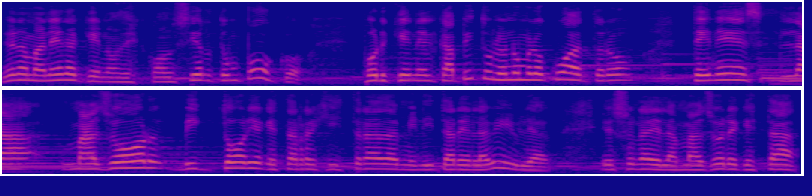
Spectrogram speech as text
de una manera que nos desconcierta un poco, porque en el capítulo número 4 tenés la mayor victoria que está registrada militar en la Biblia. Es una de las mayores que está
